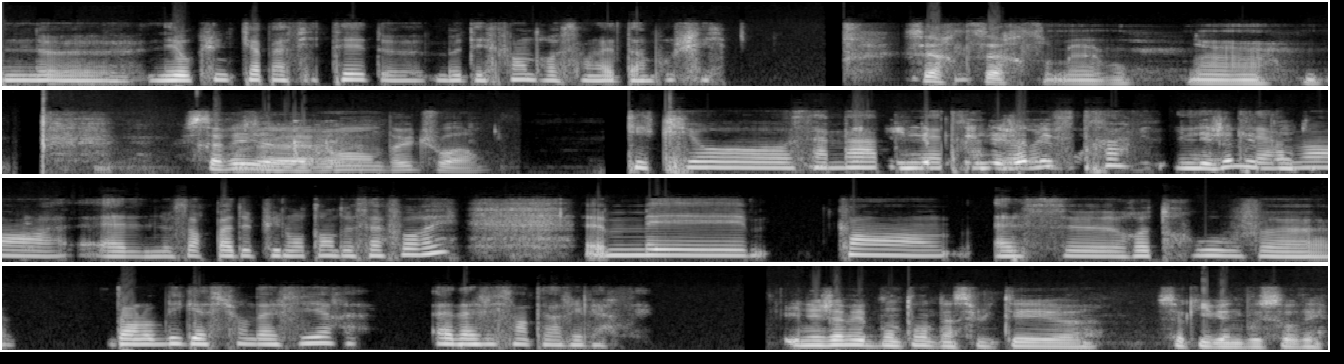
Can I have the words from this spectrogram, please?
n'ai aucune capacité de me défendre sans l'aide d'un bushi. Certes, certes, mais bon, euh, Vous savez, vous avez euh, vraiment pas eu de choix. hein. Kikyo Sama Il peut être il un peu rustre. clairement, elle ne sort pas depuis longtemps de sa forêt. Mais quand elle se retrouve euh, dans l'obligation d'agir, elle agit sans tergiverser. il n'est jamais bon ton d'insulter euh, ceux qui viennent vous sauver.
